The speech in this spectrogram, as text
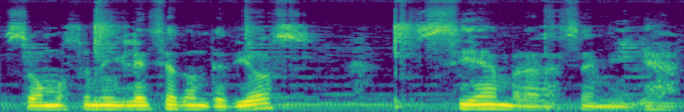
Somos una iglesia donde Dios siembra la semilla.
